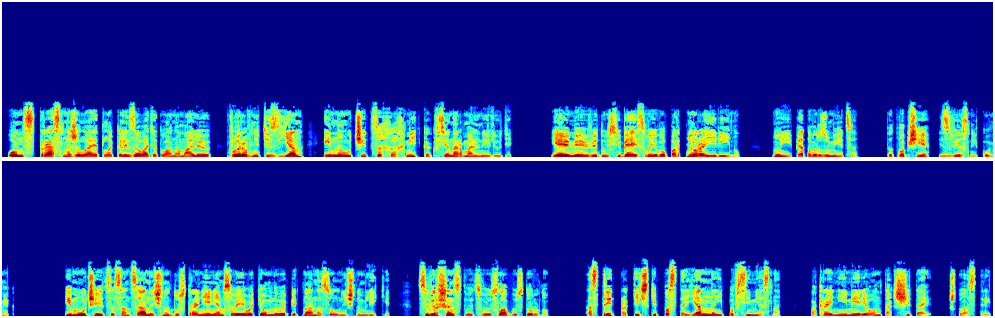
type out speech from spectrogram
Он страстно желает локализовать эту аномалию, выровнять изъян и научиться хохмить, как все нормальные люди. Я имею в виду себя и своего партнера Ирину. Ну и пятого, разумеется. Тот вообще известный комик. И мучается Сансаныч над устранением своего темного пятна на солнечном лике. Совершенствует свою слабую сторону. Острит практически постоянно и повсеместно. По крайней мере, он так считает, что острит.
